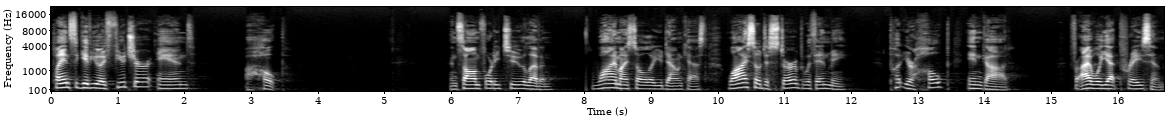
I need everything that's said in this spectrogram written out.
plans to give you a future and a hope. In Psalm 42 11, why, my soul, are you downcast? Why so disturbed within me? Put your hope in God, for I will yet praise him,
